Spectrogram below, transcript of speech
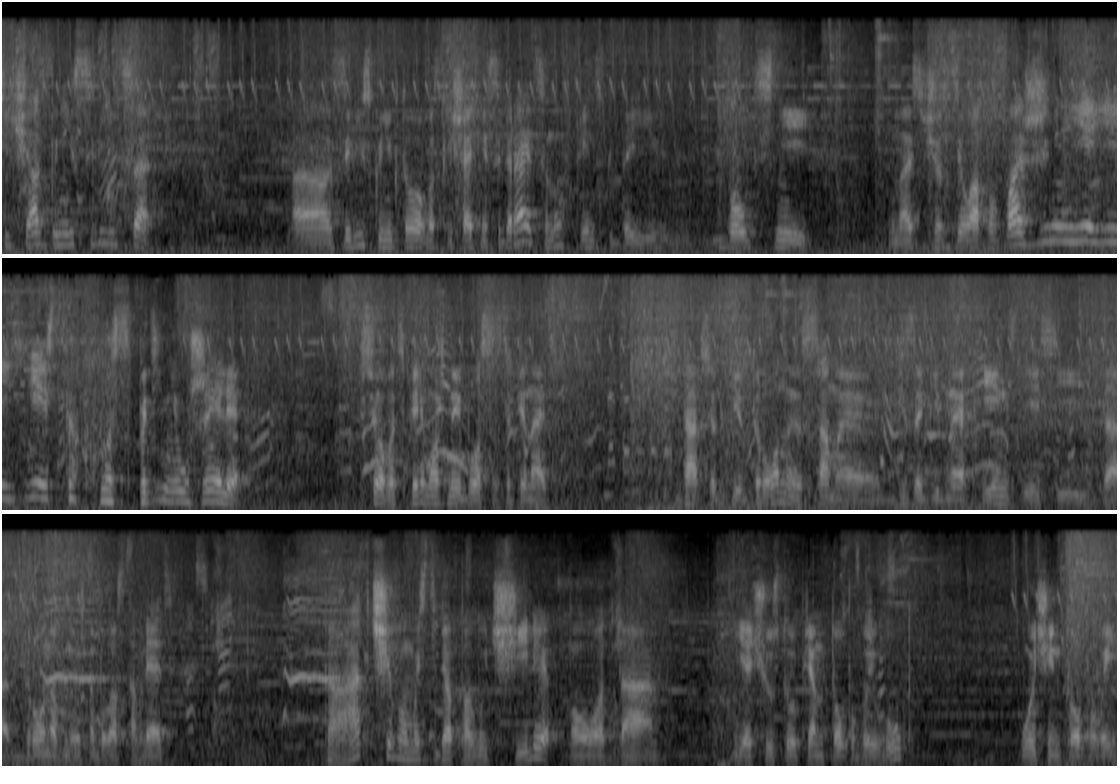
сейчас бы не слиться. А, Зелиску никто воскрешать не собирается, ну, в принципе, да и болт с ней. У нас сейчас дела поважнее есть. Да, господи, неужели? Все, вот теперь можно и босса запинать. Да, все-таки дроны самая безобидная хрень здесь, и да, дронов нужно было оставлять. Так, чего мы с тебя получили? О, да. Я чувствую прям топовый лут. Очень топовый.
